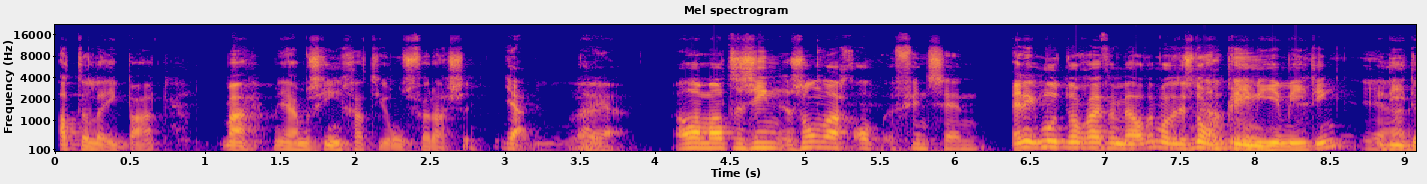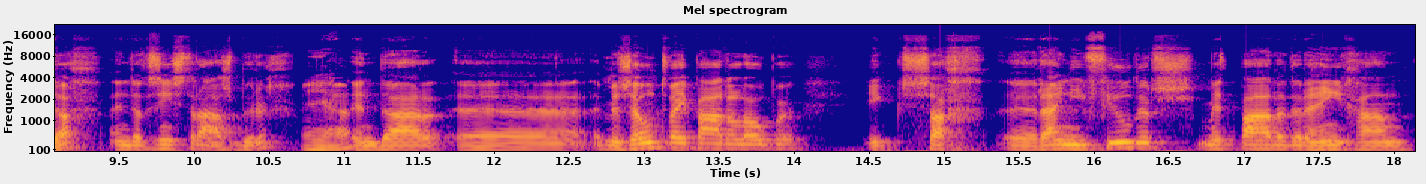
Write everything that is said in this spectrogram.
atelier-paard. Maar ja, misschien gaat hij ons verrassen. Ja, nou ja. Allemaal te zien zondag op Vincent. En ik moet nog even melden, want er is nog een Oké. premium meeting Ja. die dag. En dat is in Straatsburg. Ja. En daar eh heeft mijn zoon twee paarden lopen. Ik zag eh Reinier Fielders met paarden erheen gaan.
